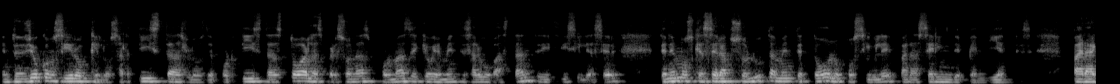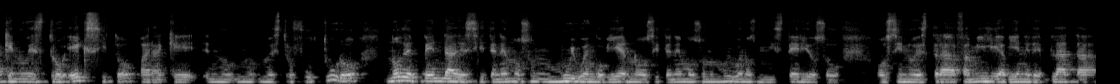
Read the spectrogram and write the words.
Entonces yo considero que los artistas, los deportistas, todas las personas, por más de que obviamente es algo bastante difícil de hacer, tenemos que hacer absolutamente todo lo posible para ser independientes, para que nuestro éxito, para que nuestro futuro no dependa de si tenemos un muy buen gobierno, si tenemos unos muy buenos ministerios o, si nuestra familia viene de plata.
